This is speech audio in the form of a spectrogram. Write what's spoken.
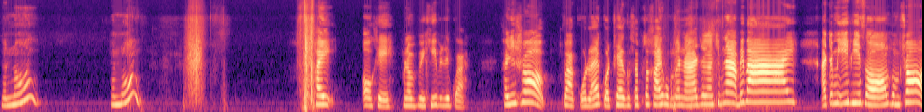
หนอนน้อยหนอนน้อยใคร โอเคเราไปดคลิปไปดีกว่า ใครที่ชอบ ฝากกดไลค์ กดแชร์ กดซับสไคร b ์ผมด้วยนะ เจอกันคลิปหน้า บ๊ายบาย อาจจะมี EP สองผมชอบ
